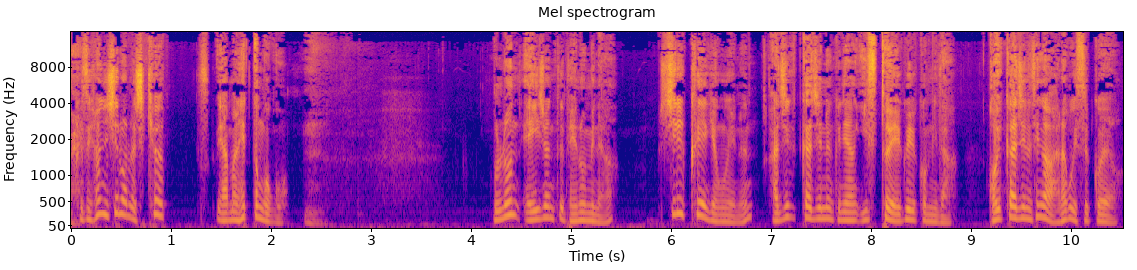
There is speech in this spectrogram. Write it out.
그래서 현실화를 시켜야만 했던 거고. 물론 에이전트 베놈이나 실크의 경우에는 아직까지는 그냥 Easter egg일 겁니다. 거기까지는 생각 안 하고 있을 거예요.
